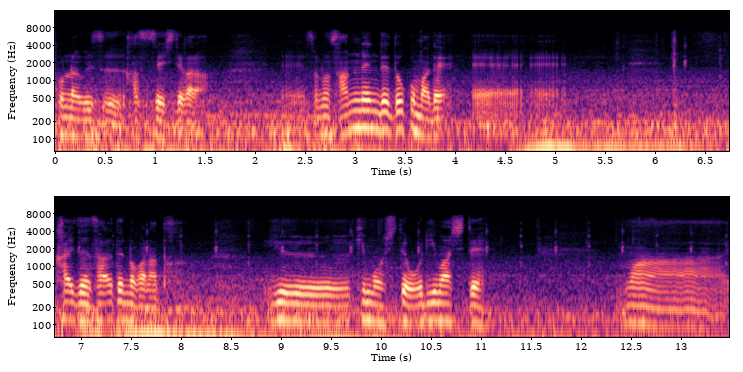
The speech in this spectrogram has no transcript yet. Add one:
コロナウイルス発生してから。えその3年でどこまで、えー、改善されてるのかなという気もしておりまして。まあ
